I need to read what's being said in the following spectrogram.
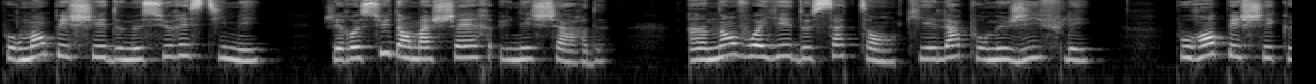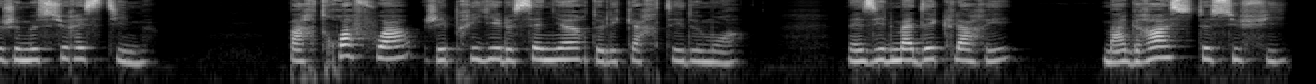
Pour m'empêcher de me surestimer, j'ai reçu dans ma chair une écharde, un envoyé de Satan qui est là pour me gifler, pour empêcher que je me surestime. Par trois fois j'ai prié le Seigneur de l'écarter de moi. Mais il m'a déclaré Ma grâce te suffit,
